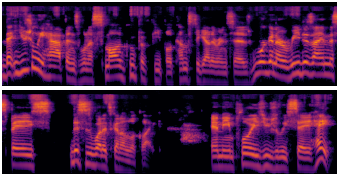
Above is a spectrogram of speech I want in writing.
that usually happens when a small group of people comes together and says, We're going to redesign the space. This is what it's going to look like. And the employees usually say, Hey,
